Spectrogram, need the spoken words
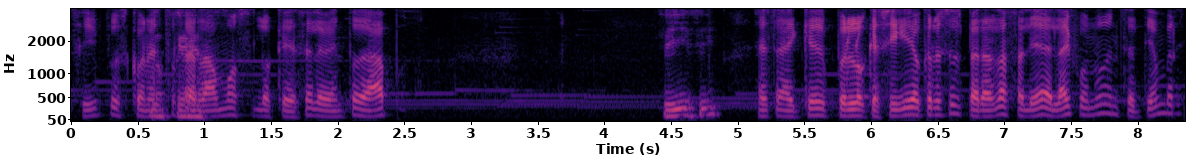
Sí, pues con esto cerramos lo que es el evento de Apple. Sí, sí. Es, hay que, pues lo que sigue yo creo es esperar la salida del iPhone, ¿no? En septiembre.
